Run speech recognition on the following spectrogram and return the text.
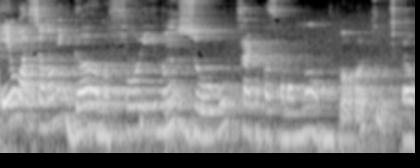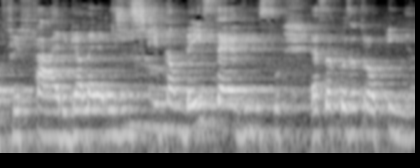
Eu acho, se eu não me engano, foi num jogo. Será que eu posso falar o nome? Ótimo. É o Free Fire, galera. Gente, que também serve isso, essa coisa tropinha.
